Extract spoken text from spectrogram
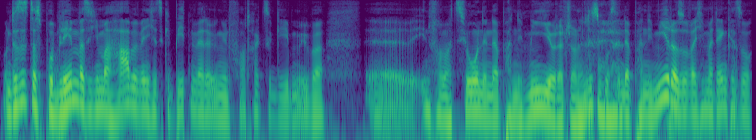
Und das ist das Problem, was ich immer habe, wenn ich jetzt gebeten werde, irgendwie einen Vortrag zu geben über äh, Informationen in der Pandemie oder Journalismus ja. in der Pandemie oder so, weil ich immer denke, so,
